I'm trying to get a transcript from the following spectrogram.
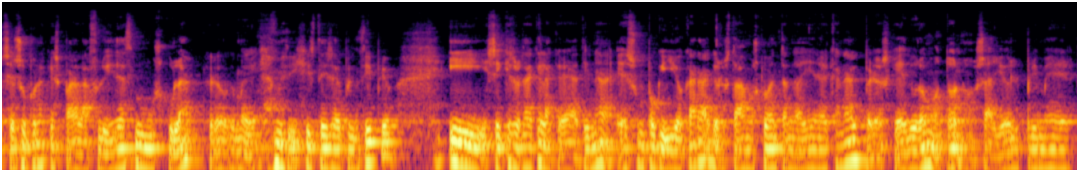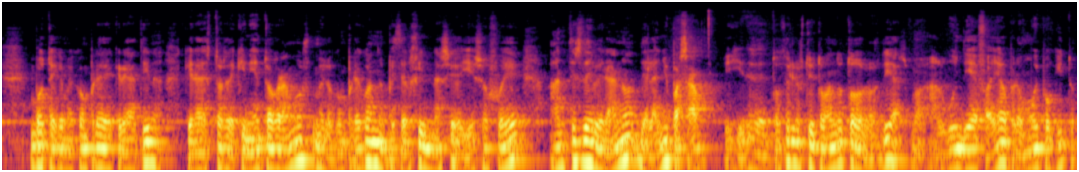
se supone que es para la fluidez muscular, creo que me, dijisteis al principio. Y sí que es verdad que la creatina es un poquillo cara, que lo estábamos comentando ahí en el canal, pero es que dura un montón. O sea, yo el primer bote que me compré de creatina, que era estos de 500 gramos, me lo compré cuando empecé el gimnasio y eso fue antes de verano del año pasado. Y desde entonces lo estoy tomando todos los días algún día he fallado, pero muy poquito.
